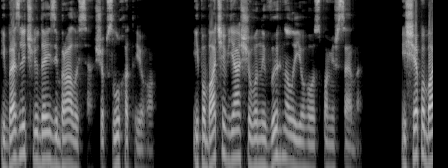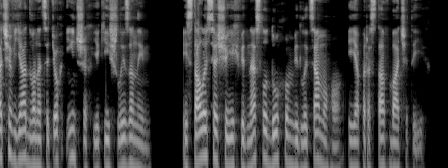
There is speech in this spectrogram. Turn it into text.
І безліч людей зібралося, щоб слухати його. І побачив я, що вони вигнали його з поміж себе. І ще побачив я дванадцятьох інших, які йшли за ним. І сталося, що їх віднесло духом від лиця мого, і я перестав бачити їх.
